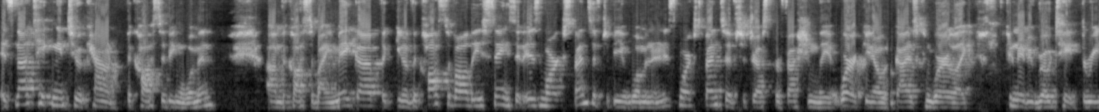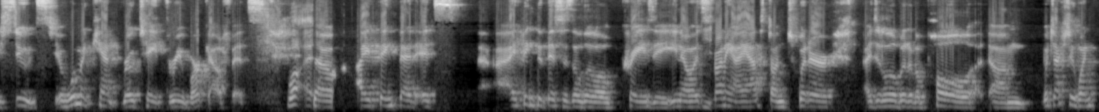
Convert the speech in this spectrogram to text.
It's not taking into account the cost of being a woman, um, the cost of buying makeup, the, you know, the cost of all these things. It is more expensive to be a woman, and it's more expensive to dress professionally at work. You know, guys can wear like can maybe rotate three suits. Woman can't rotate three work outfits. Well, so I think that it's I think that this is a little crazy. You know, it's funny. I asked on Twitter, I did a little bit of a poll, um, which actually went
